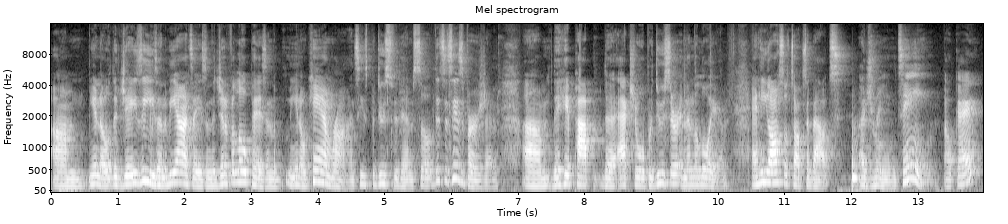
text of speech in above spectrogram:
Um, you know, the Jay Z's and the Beyonces and the Jennifer Lopez and the, you know, Cam'rons. He's produced for them. So this is his version. Um, the hip hop, the actual producer, and then the lawyer. And he also talks about a dream team. Okay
